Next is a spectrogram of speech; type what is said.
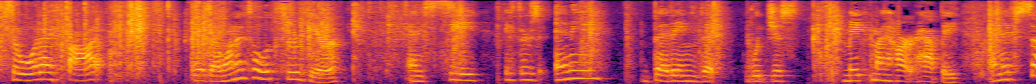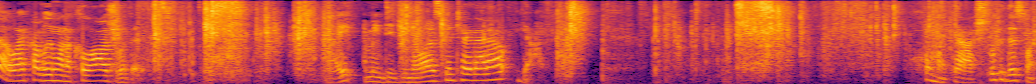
So what I thought was I wanted to look through here and see if there's any bedding that would just make my heart happy. And if so, I probably want to collage with it. Right? I mean, did you know I was going to tear that out? Yeah. Oh my gosh, look at this one.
